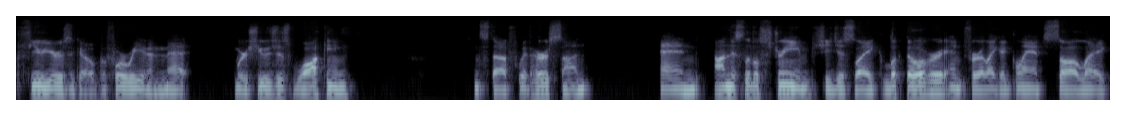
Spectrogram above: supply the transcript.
a few years ago before we even met where she was just walking and stuff with her son and on this little stream she just like looked over and for like a glance saw like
